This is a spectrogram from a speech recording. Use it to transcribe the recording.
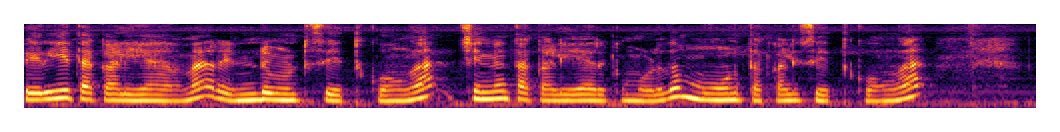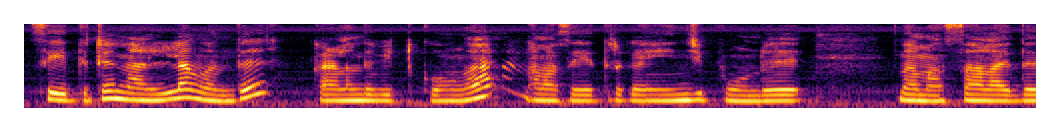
பெரிய தக்காளியாக இருந்தால் ரெண்டு மினிட் சேர்த்துக்கோங்க. சின்ன தக்காளியாக இருக்கும் பொழுது மூணு தக்காளி சேர்த்துக்கோங்க. சேர்த்துட்டு நல்லா வந்து கலந்து விட்டுக்கோங்க. நம்ம சேர்த்துருக்க இஞ்சி பூண்டு இந்த மசாலா இது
